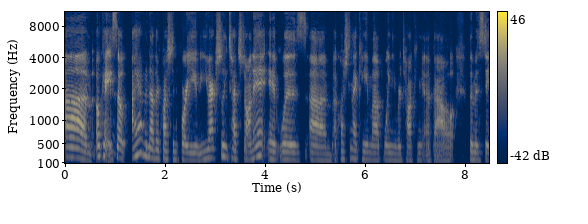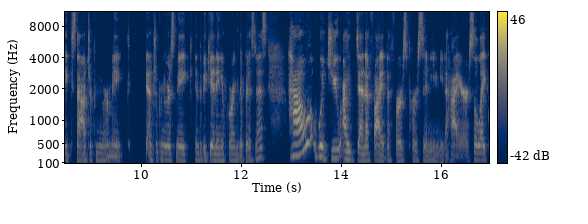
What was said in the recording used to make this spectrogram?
Um, okay, so I have another question for you. You actually touched on it. It was um, a question that came up when you were talking about the mistakes that entrepreneur make entrepreneurs make in the beginning of growing their business. How would you identify the first person you need to hire? So, like,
